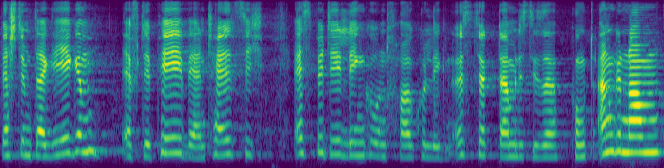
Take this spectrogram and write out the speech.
Wer stimmt dagegen? FDP. Wer enthält sich? SPD, LINKE und Frau Kollegin Öztürk. Damit ist dieser Punkt angenommen.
